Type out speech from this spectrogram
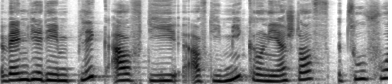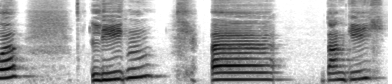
wenn wir den Blick auf die, auf die Mikronährstoffzufuhr legen, äh, dann gehe ich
